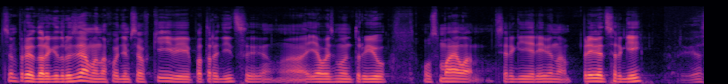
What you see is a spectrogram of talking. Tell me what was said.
Всем привет, дорогие друзья. Мы находимся в Киеве, и по традиции а, я возьму интервью у Смайла Сергея Ревина. Привет, Сергей. Привет.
